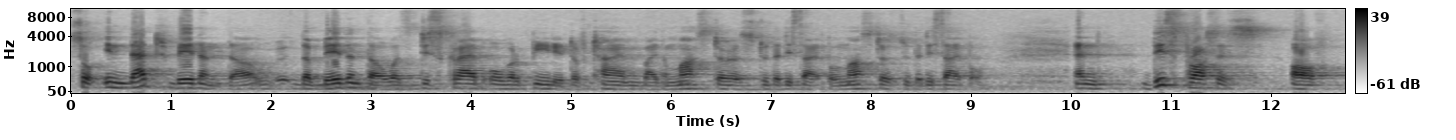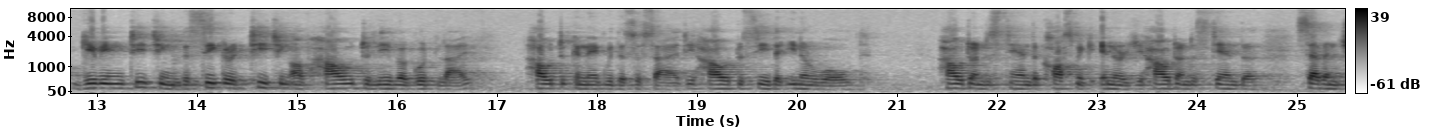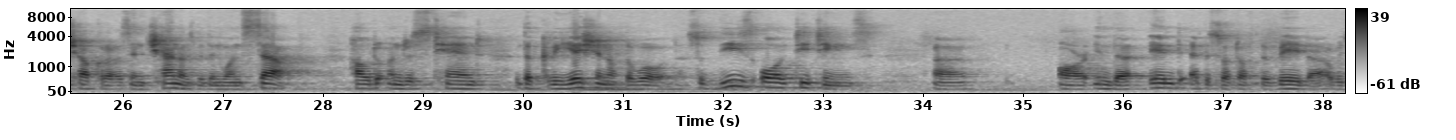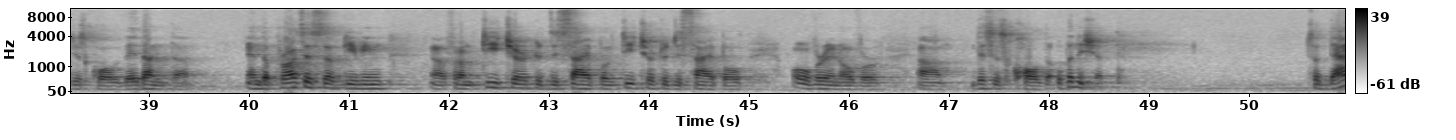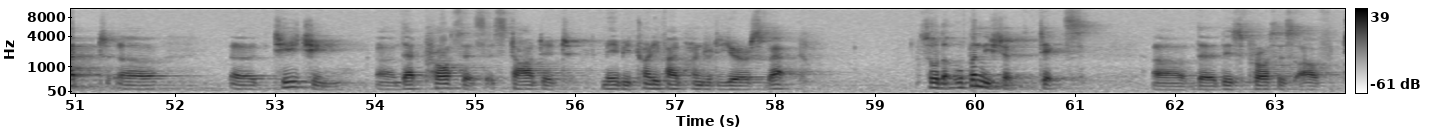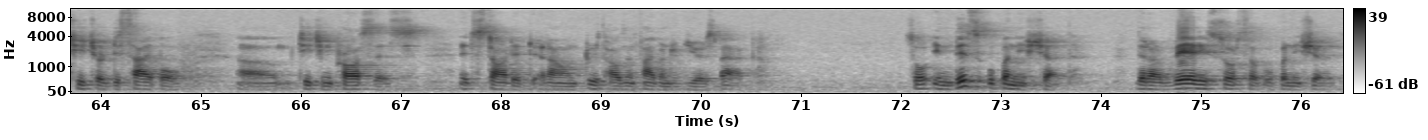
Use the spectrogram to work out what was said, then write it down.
So in that Vedanta, the Vedanta was described over a period of time by the masters to the disciple, masters to the disciple. And this process of giving teaching, the secret teaching of how to live a good life, how to connect with the society, how to see the inner world, how to understand the cosmic energy, how to understand the seven chakras and channels within oneself, how to understand the creation of the world. So these all teachings uh, are in the end episode of the Veda, which is called Vedanta. And the process of giving uh, from teacher to disciple, teacher to disciple, over and over, uh, this is called the Upanishad. So that uh, uh, teaching, uh, that process started maybe 2500 years back. So the Upanishad takes uh, the, this process of teacher-disciple um, teaching process. It started around 2,500 years back. So in this Upanishad, there are various sorts of Upanishad.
